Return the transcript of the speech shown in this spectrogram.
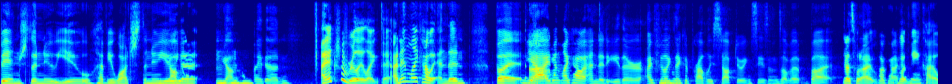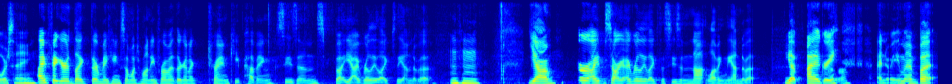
binged the new You. Have you watched the new You Yup. yet? Yep, hmm I did. I actually really liked it. I didn't like how it ended, but Yeah, uh, I didn't like how it ended either. I feel like mhm. they could probably stop doing seasons of it, but that's what I okay. what me and Kyle were saying. I figured like they're making so much money from it, they're gonna try and keep having seasons. But yeah, I really liked the end of it. Mm-hmm. Yeah. Or I'm sorry, I really liked the season, not loving the end of it. Yep. I agree. Whatever. I know what you meant, but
